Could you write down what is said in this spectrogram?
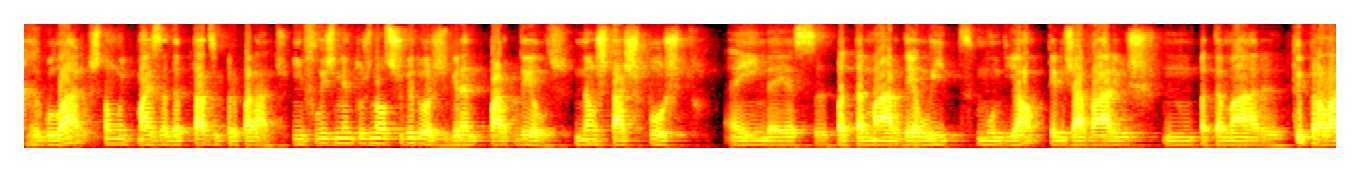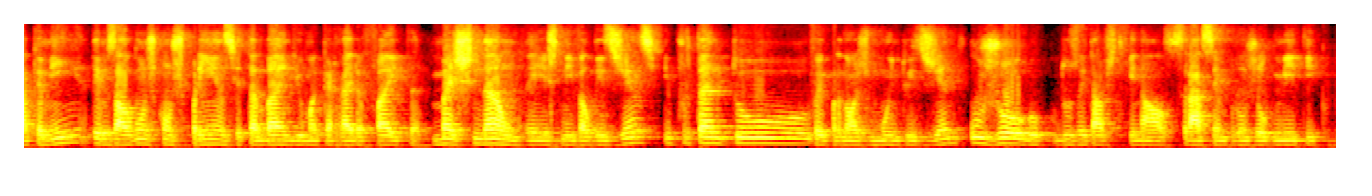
regular, estão muito mais adaptados e preparados. Infelizmente, os nossos jogadores, grande parte deles, não está exposto ainda esse patamar de elite mundial. Temos já vários num patamar que para lá caminha. Temos alguns com experiência também de uma carreira feita, mas não a este nível de exigência e, portanto, foi para nós muito exigente. O jogo dos oitavos de final será sempre um jogo mítico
